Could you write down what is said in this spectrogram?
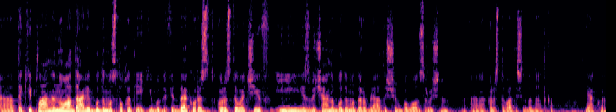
Е, Такі плани. Ну а далі будемо слухати, який буде фідбек корист- користувачів, і звичайно будемо доробляти, щоб було зручним е, користуватися додатком. Дякую.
